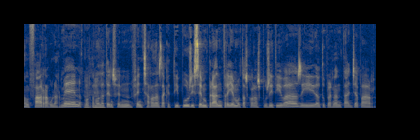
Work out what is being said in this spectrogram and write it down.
en fa regularment, porta uh -huh. molt de temps fent, fent xerrades d'aquest tipus i sempre en traiem moltes coses positives i d'autoprenentatge per,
